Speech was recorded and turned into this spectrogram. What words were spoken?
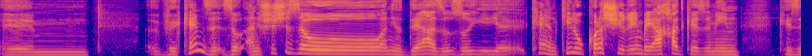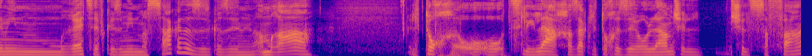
אמ, וכן, זה, זו, אני חושב שזו, אני יודע, זו, זו, כן, כאילו כל השירים ביחד כאיזה מין, כאיזה מין רצף, כאיזה מין מסע כזה, זה כזה המראה לתוך, או, או צלילה חזק לתוך איזה עולם של, של שפה,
